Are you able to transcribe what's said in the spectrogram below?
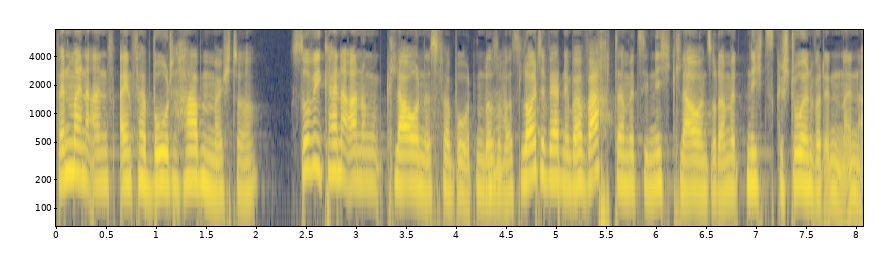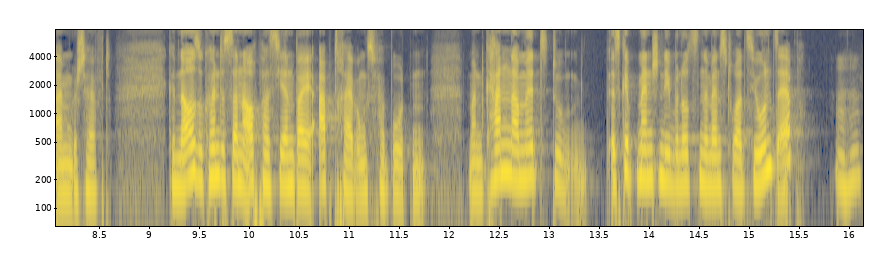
wenn man ein, ein Verbot haben möchte. So wie, keine Ahnung, Klauen ist verboten oder mhm. sowas. Leute werden überwacht, damit sie nicht klauen, so damit nichts gestohlen wird in, in einem Geschäft. Genauso könnte es dann auch passieren bei Abtreibungsverboten. Man kann damit, du, es gibt Menschen, die benutzen eine Menstruations-App. Mhm.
